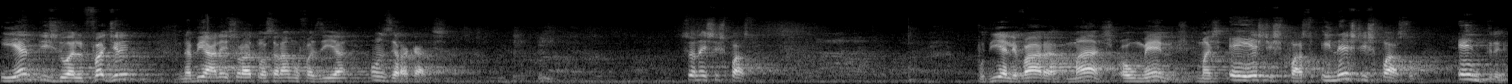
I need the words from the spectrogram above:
e antes do Al-Fajr, Nabi alayhi salatu wasalam fazia 11 rakats. Só neste espaço. Podia levar mais ou menos, mas é este espaço. E neste espaço, entre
